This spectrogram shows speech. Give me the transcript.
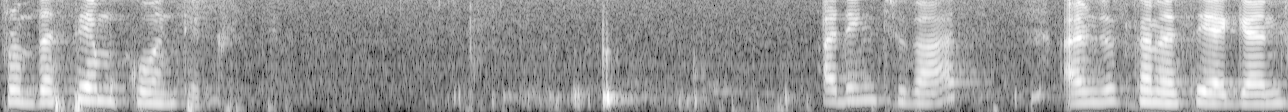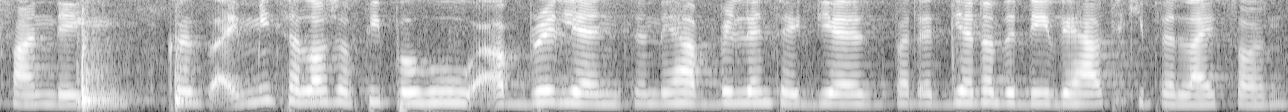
from the same context. Adding to that, I'm just going to say again funding, because I meet a lot of people who are brilliant and they have brilliant ideas, but at the end of the day, they have to keep the lights on.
